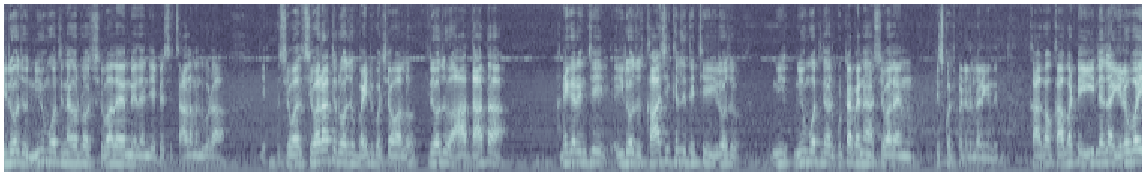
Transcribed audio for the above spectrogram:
ఈరోజు న్యూ మోతీనగర్లో శివాలయం లేదని చెప్పేసి చాలామంది కూడా శివ శివరాత్రి రోజు బయటకు వచ్చేవాళ్ళు. ఈరోజు ఆ దాత అనుగరించి ఈరోజు కాశీకి వెళ్ళి తెచ్చి ఈరోజు న్యూ మోతీనగర్ నగర్ గుట్టపైన శివాలయం తీసుకొచ్చి పెట్టడం జరిగింది. కాగా కాబట్టి ఈ నెల ఇరవై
